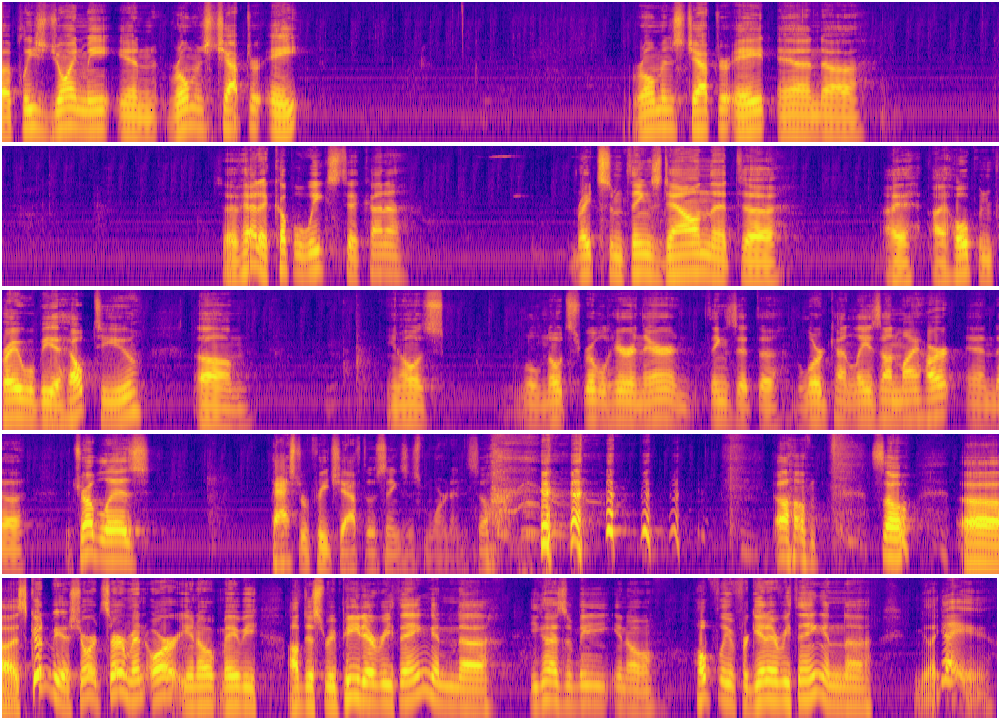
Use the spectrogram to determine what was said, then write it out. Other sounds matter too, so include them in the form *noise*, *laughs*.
Uh, please join me in Romans chapter 8. Romans chapter 8. And uh, so I've had a couple weeks to kind of write some things down that uh, I, I hope and pray will be a help to you. Um, you know, it's little notes scribbled here and there and things that the, the Lord kind of lays on my heart. And uh, the trouble is, Pastor preached half those things this morning. So, *laughs* um, so uh, this could be a short sermon, or, you know, maybe I'll just repeat everything and uh, you guys will be, you know, hopefully forget everything and uh, be like, hey,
